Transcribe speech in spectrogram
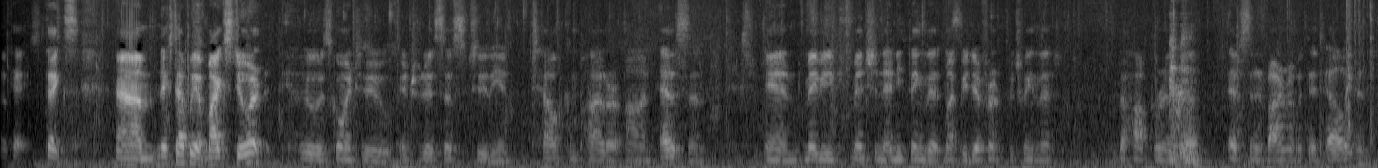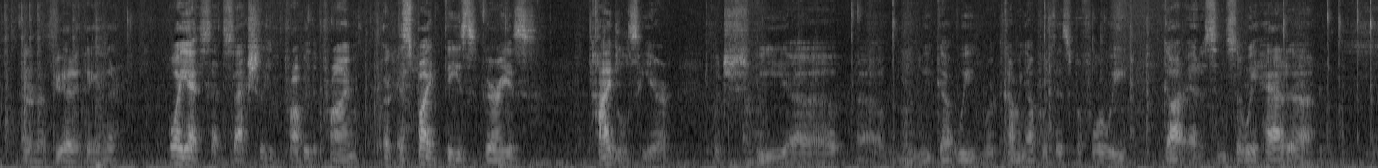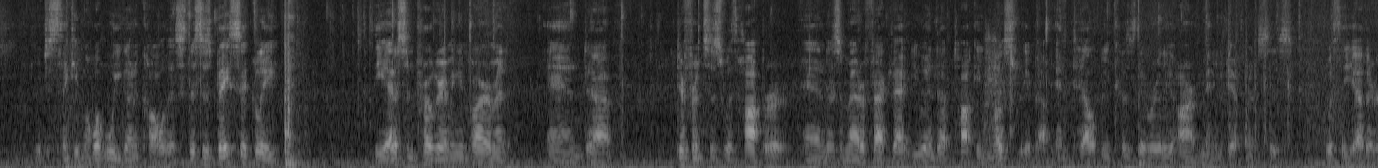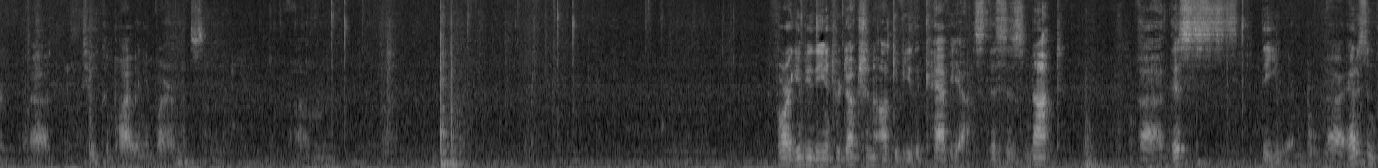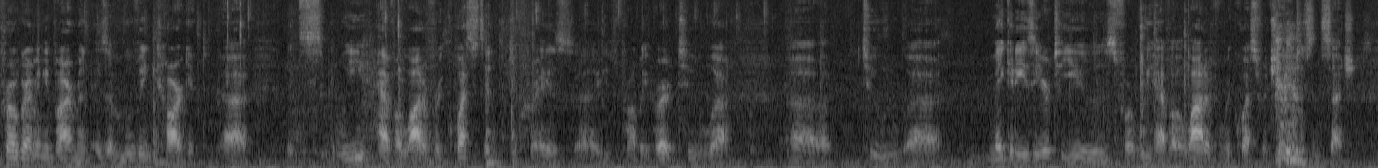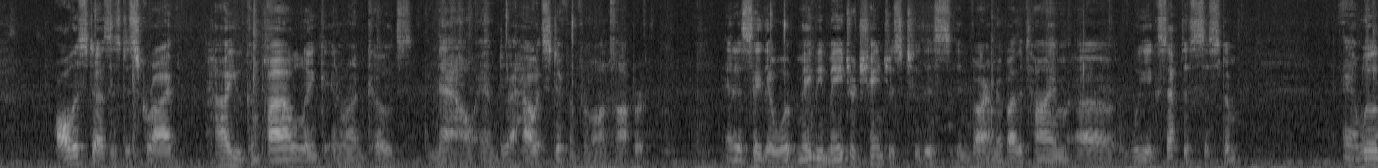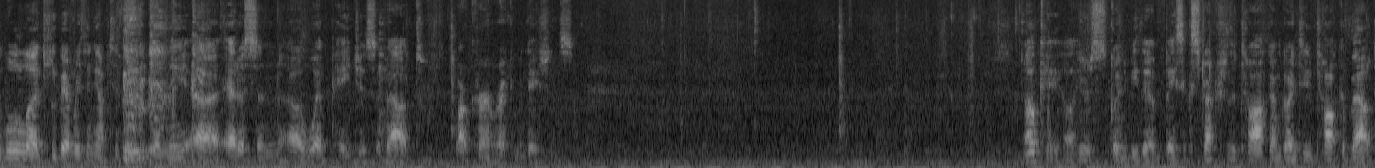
Okay, thanks. Um, next up, we have Mike Stewart, who is going to introduce us to the Intel compiler on Edison, and maybe mention anything that might be different between the the Hopper and the Edison environment with Intel. Even I don't know if you had anything in there. Well, yes, that's actually probably the prime. Okay. Despite these various titles here, which we uh, uh, we got, we were coming up with this before we got Edison. So we had. Uh, we're just thinking, well, what were we going to call this? This is basically the Edison programming environment and uh, differences with Hopper. And as a matter of fact, that you end up talking mostly about Intel because there really aren't many differences with the other uh, two compiling environments. Um, Before I give you the introduction, I'll give you the caveats. This is not, uh, this, the uh, Edison programming environment is a moving target. Uh, it's, we have a lot of Cray, as uh, you've probably heard, to, uh, uh, to uh, make it easier to use, for we have a lot of requests for changes and such. All this does is describe how you compile, link, and run codes now, and uh, how it's different from on Hopper. And as I say, there may be major changes to this environment by the time uh, we accept this system. And we'll, we'll uh, keep everything up to date in the uh, Edison web pages about our current recommendations. Okay, well, here's going to be the basic structure of the talk. I'm going to talk about,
